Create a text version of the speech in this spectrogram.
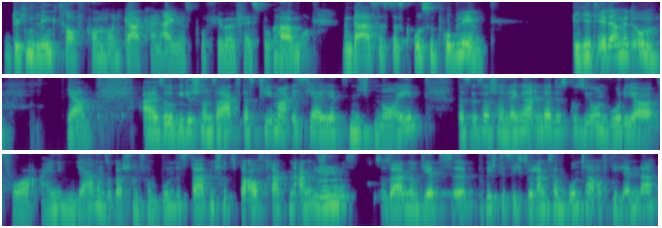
durch einen Link draufkommen und gar kein eigenes Profil bei Facebook wow. haben. Und da ist es das große Problem. Wie geht ihr damit um? Ja, also wie du schon sagst, das Thema ist ja jetzt nicht neu. Das ist ja schon länger in der Diskussion, wurde ja vor einigen Jahren sogar schon vom Bundesdatenschutzbeauftragten angestoßen, mhm. sozusagen. Und jetzt äh, bricht es sich so langsam runter auf die Länder.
